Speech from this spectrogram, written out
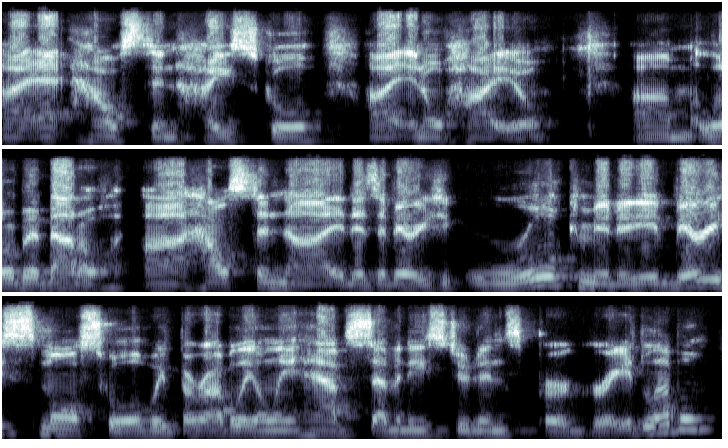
uh, at Houston High School uh, in Ohio. Um, a little bit about uh, Houston. Uh, it is a very rural community, a very small school. We probably only have 70 students per grade level.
